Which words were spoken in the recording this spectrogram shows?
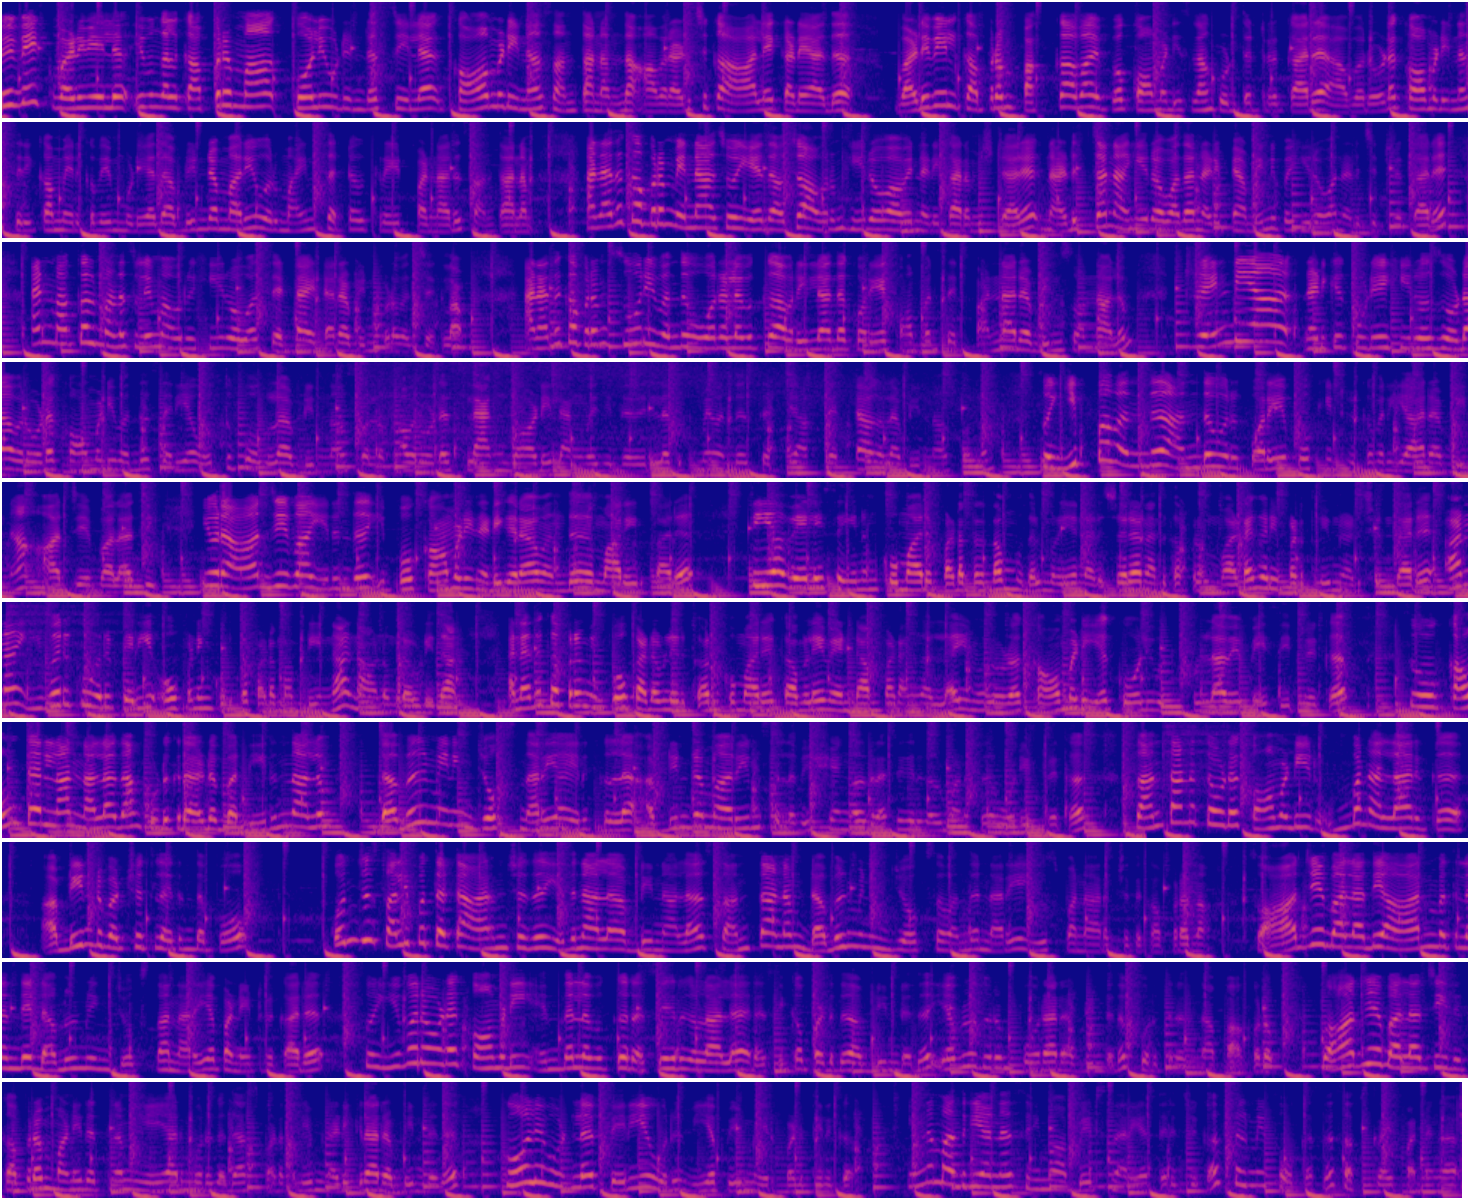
விவேக் வடிவேலு இவங்களுக்கு அப்புறமா கோலிவுட் இண்டஸ்ட்ரியில் காமெடினா சந்தானம் தான் அவர் அடிச்சுக்க ஆளே கிடையாது. வடிவேலுக்கு அப்புறம் பக்காவா இப்போ காமெடிஸ்லாம் கொடுத்துட்டு இருக்காரு அவரோட காமெடினா சிரிக்காம இருக்கவே முடியாது அப்படின்ற மாதிரி ஒரு மைண்ட் செட்டை கிரியேட் பண்ணாரு சந்தானம். அண்ட் அதுக்கப்புறம் என்னாச்சோ ஏதாச்சும் அவரும் ஹீரோவாவே நடிக்க ஆரம்பிச்சிட்டாரு. நடிச்சா நான் ஹீரோவா தான் நடிப்பேன் அப்படின்னு இப்போ ஹீரோவா நடிச்சிட்டு இருக்காரு அண்ட் மக்கள் மனசுலயும் அவர் ஹீரோவா செட் ஆயிட்டாரு அப்படின்னு கூட வச்சுக்கலாம். அண்ட் அதுக்கப்புறம் சூரி வந்து ஓரளவுக்கு அவர் இல்லாத குறைய காம்பன்சேட் பண்ணாரு அப்படின்னு சொன்னாலும் ட்ரெண்டியா நடிக்கக்கூடிய ஹீரோஸோட அவரோட காமெடி வந்து சரியா ஒத்து போகல அப்படின்னு தான் சொல்லணும். அவரோட ஸ்லாங் பாடி லாங்குவேஜ் இது எல்லாத்துக்குமே வந்து செட் செட் ஆகல அப்படின்னு தான் சொல்லும் ஸோ இப்போ வந்து அந்த ஒரு குறைய போக்கிட்டு இருக்கவர் யார் அப்படின்னா ஆர்ஜே பாலாஜி. இவர் ஆர்ஜேவா இருந்து இப்போ காமெடி நடிகரா வந்து மாறி இருக்காரு தீயா வேலை செய்யணும் குமார் படத்தில் தான் முதல் முறையாக நடிச்சார். அதுக்கப்புறம் வடகரி படத்துலயும் நடிச்சிருந்தாரு. ஆனா இவருக்கு ஒரு பெரிய ஓப்பனிங் கொடுத்த படம் அப்படின்னா நானும் ரவுடி தான். அண்ட் அதுக்கப்புறம் இப்போ கடவுள் இருக்கான் குமார் கவலை வேண்டாம் படங்கள்ல இவங்களோட காமெடியை கோலிவுட் ஃபுல்லாவே பேசிட்டு இருக்கு. ஸோ கவுண்டர்லாம் நல்லா தான் கொடுக்குறாரு. பட் இருந்தாலும் டபுள் மீனிங் ஜோக்ஸ் நிறைய இருக்குல்ல அப்படின்ற மாதிரியும் சில விஷயங்கள் ரசிகர்கள் மனசில் ஓடிட்டு இருக்கு. சந்தானத்தோட காமெடி ரொம்ப நல்லா இருக்கு. அப்படின்ற பட்சத்துல இருந்தப்போ கொஞ்சம் சலிப்பு தட்ட ஆரம்பிச்சது எதனால அப்படின்னால சந்தானம் டபுள் மீனிங் ஜோக்ஸை வந்து நிறைய யூஸ் பண்ண ஆரம்பிச்சதுக்கு அப்புறம் தான். ஸோ ஆர்ஜே பாலாஜி ஆரம்பத்துலேருந்தே டபுள் மீனிங் ஜோக்ஸ் தான் நிறைய பண்ணிட்டு இருக்காரு. ஸோ இவரோட காமெடி எந்த அளவுக்கு ரசிகர்களால் ரசிக்கப்படுது அப்படின்றது எவ்வளோ தூரம் போறாரு அப்படின்றத பொறுத்திருந்து தான் பார்க்கணும். ஸோ ஆர்ஜே பாலாஜி இதுக்கப்புறம் மணிரத்னம் ஏஆர் முருகதாஸ் படத்துலையும் நடிக்கிறார் அப்படின்றது கோலிவுட்ல பெரிய ஒரு வியப்பையும் ஏற்படுத்தியிருக்கு. இந்த மாதிரியான சினிமா அப்டேட்ஸ் நிறைய தெரிஞ்சுக்க ஃபில்மி ஃபோக்கஸை சப்ஸ்கிரைப் பண்ணுங்க.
